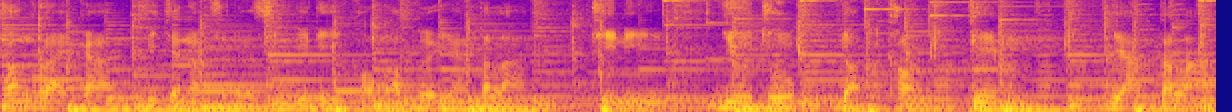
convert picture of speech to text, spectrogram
ช่องรายการที่จะนำเสนอสิ่งดีๆ ของอำเภอยางตลาดที่นี่ youtube.com พิมพ์ยางตลาด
